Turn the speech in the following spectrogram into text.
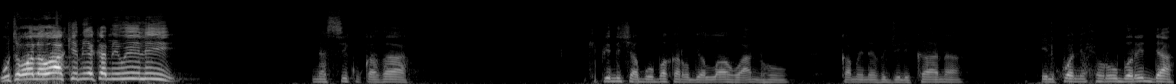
utawala wake miaka miwili na siku kadhaa. Kipindi cha abubakar radiallahu anhu kama inavyojulikana ilikuwa ni hurubu ridda.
